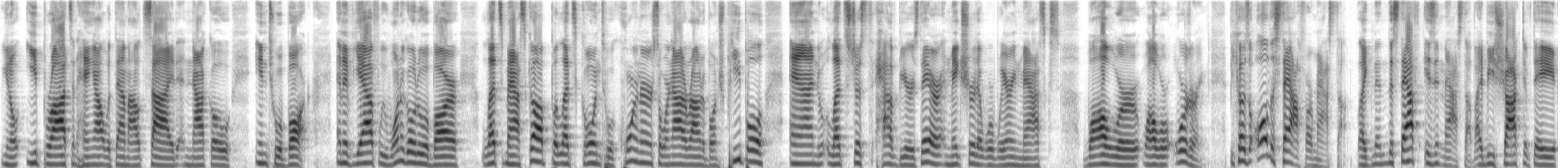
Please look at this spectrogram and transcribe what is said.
you know, eat brats and hang out with them outside and not go into a bar. And if, yeah, if we want to go to a bar, let's mask up, but let's go into a corner so we're not around a bunch of people and let's just have beers there and make sure that we're wearing masks while we're while we're ordering because all the staff are masked up. Like the staff isn't masked up. I'd be shocked if they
